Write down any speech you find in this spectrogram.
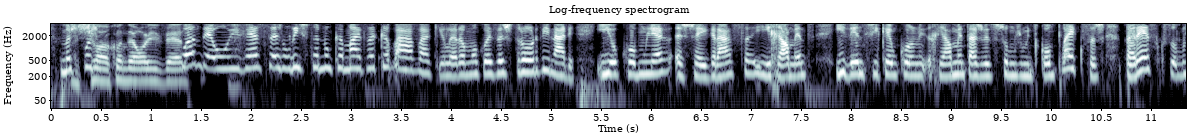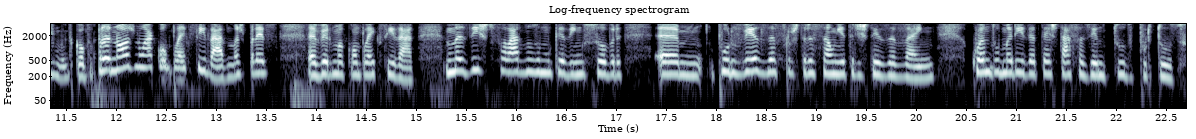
Mas, Mas depois, só quando é o inverso. Quando é o inverso, a lista nunca mais acabava. Aquilo era uma coisa extraordinária. E eu, como mulher, achei graça e realmente identifiquei-me com. Realmente, às vezes, somos muito complexas. Parece que somos muito complexas. Para nós não há complexidade, mas parece haver uma complexidade. Mas isto, falarmos um bocadinho sobre. Um, por vezes, a frustração e a tristeza vêm quando o marido até está fazendo tudo por tudo.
